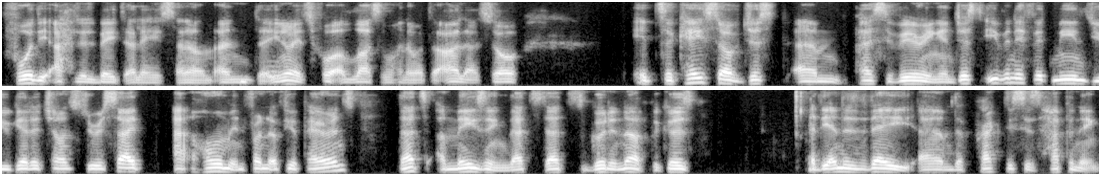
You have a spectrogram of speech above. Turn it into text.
for the Ahlul Bayt alayhi salam, and uh, you know it's for Allah subhanahu wa taala. So it's a case of just um, persevering, and just even if it means you get a chance to recite at home in front of your parents, that's amazing. That's that's good enough because at the end of the day, um, the practice is happening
